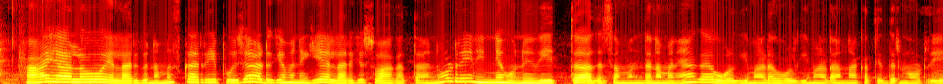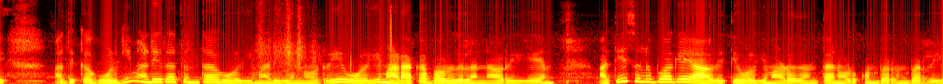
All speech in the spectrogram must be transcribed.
ಹಾಯ್ ಹಲೋ ಎಲ್ಲರಿಗೂ ನಮಸ್ಕಾರ ರೀ. ಪೂಜಾ, ಅಡುಗೆ ಮನೆಗೆ ಎಲ್ಲರಿಗೂ ಸ್ವಾಗತ. ನೋಡ್ರಿ, ನಿನ್ನೆ ಹುಣಿವಿ ಇತ್ತು. ಅದ್ರ ಸಂಬಂಧ ನಮ್ಮ ಮನ್ಯಾಗ ಹೋಳ್ಗೆ ಮಾಡ ಹೋಳ್ಗೆ ಮಾಡ ಅನ್ನಕತ್ತಿದ್ರು ನೋಡ್ರಿ. ಅದಕ್ಕೆ ಹೋಳ್ಗೆ ಮಾಡಿರತ್ತಂತ ಹೋಳ್ಗೆ ಮಾಡಿದ್ದೀನಿ ನೋಡ್ರಿ. ಹೋಳ್ಗೆ ಮಾಡಾಕ ಬರೋದಿಲ್ಲ ಅವರಿಗೆ. ಅತಿ ಸುಲಭವಾಗಿ ಯಾವ ರೀತಿ ಹೋಳ್ಗೆ ಮಾಡೋದಂತ ನೋಡ್ಕೊಂಡು ಬರೋಣ ಬರ್ರಿ.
